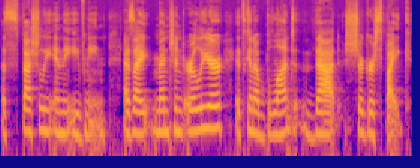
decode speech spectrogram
especially in the evening. As I mentioned earlier, it's going to blunt that sugar spike.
